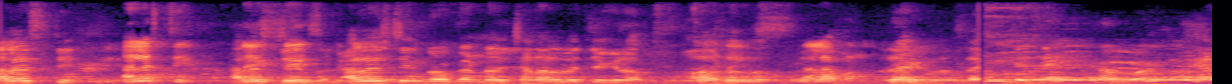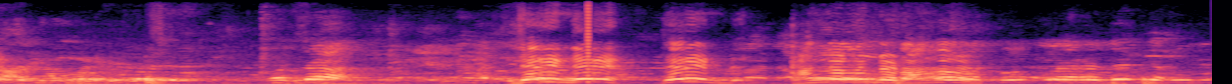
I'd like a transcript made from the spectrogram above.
அலஸ்டின் அலஸ்டின் அலஸ்டின் அலஸ்டின் ப்ரோக்கன் சேனல் வச்சுக்கிறோம். நல்லா பண்ணு. ஜெரின் ஜெரின் ஜெரின். அங்கலண்டட் அங்கலண்ட்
